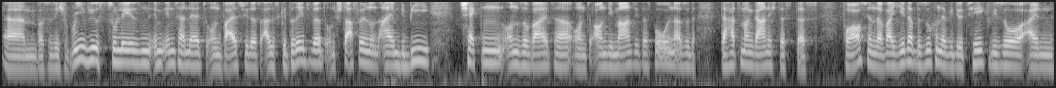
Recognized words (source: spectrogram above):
ähm, was weiß ich, Reviews zu lesen im Internet und weiß, wie das alles gedreht wird und Staffeln und IMDb checken und so weiter und on demand sich das beholen. Also da, da hat man gar nicht das, das Voraussehen. Da war jeder Besuch in der Videothek wie so ein,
